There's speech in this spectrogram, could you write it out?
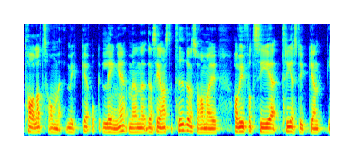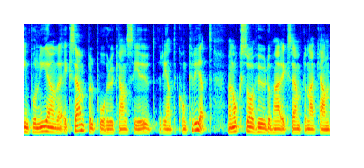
talats om mycket och länge men den senaste tiden så har man ju har vi fått se tre stycken imponerande exempel på hur det kan se ut rent konkret. Men också hur de här exemplen kan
